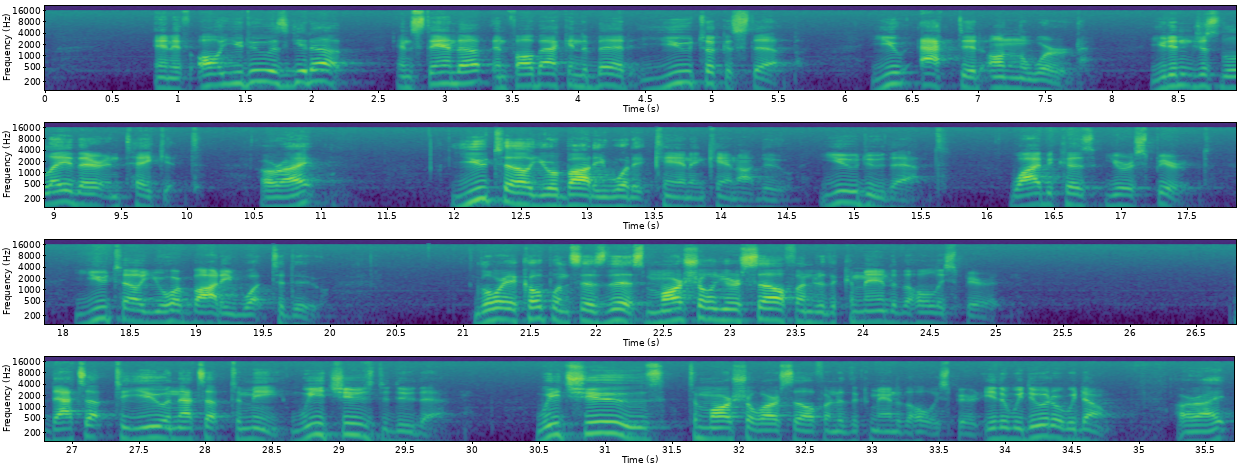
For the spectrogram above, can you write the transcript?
And if all you do is get up and stand up and fall back into bed, you took a step. You acted on the word. You didn't just lay there and take it. All right? You tell your body what it can and cannot do. You do that. Why? Because you're a spirit. You tell your body what to do. Gloria Copeland says this marshal yourself under the command of the Holy Spirit. That's up to you and that's up to me. We choose to do that. We choose to marshal ourselves under the command of the Holy Spirit. Either we do it or we don't. All right?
